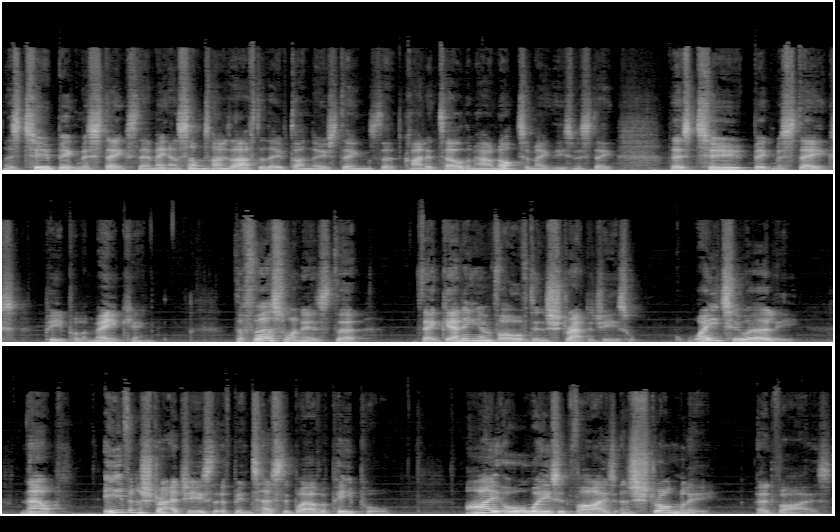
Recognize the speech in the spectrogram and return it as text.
there's two big mistakes they make. And sometimes after they've done those things that kind of tell them how not to make these mistakes, there's two big mistakes people are making. The first one is that they're getting involved in strategies way too early. Now, even strategies that have been tested by other people, I always advise and strongly advise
